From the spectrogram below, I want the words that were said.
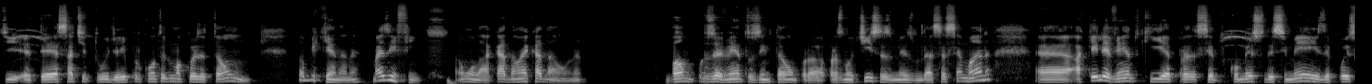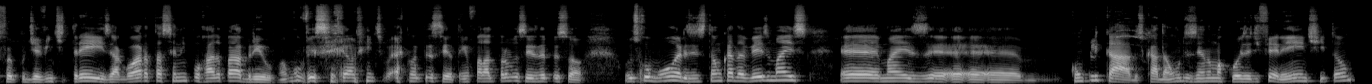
ter essa atitude aí por conta de uma coisa tão, tão pequena, né? Mas enfim, vamos lá, cada um é cada um, né? Vamos para os eventos, então, para as notícias mesmo dessa semana. É, aquele evento que ia para ser para o começo desse mês, depois foi para o dia 23, e agora está sendo empurrado para abril. Vamos ver se realmente vai acontecer. Eu tenho falado para vocês, né, pessoal? Os rumores estão cada vez mais, é, mais é, é, é complicados, cada um dizendo uma coisa diferente. Então,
